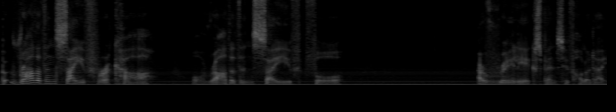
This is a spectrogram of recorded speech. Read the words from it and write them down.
But rather than save for a car or rather than save for a really expensive holiday,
